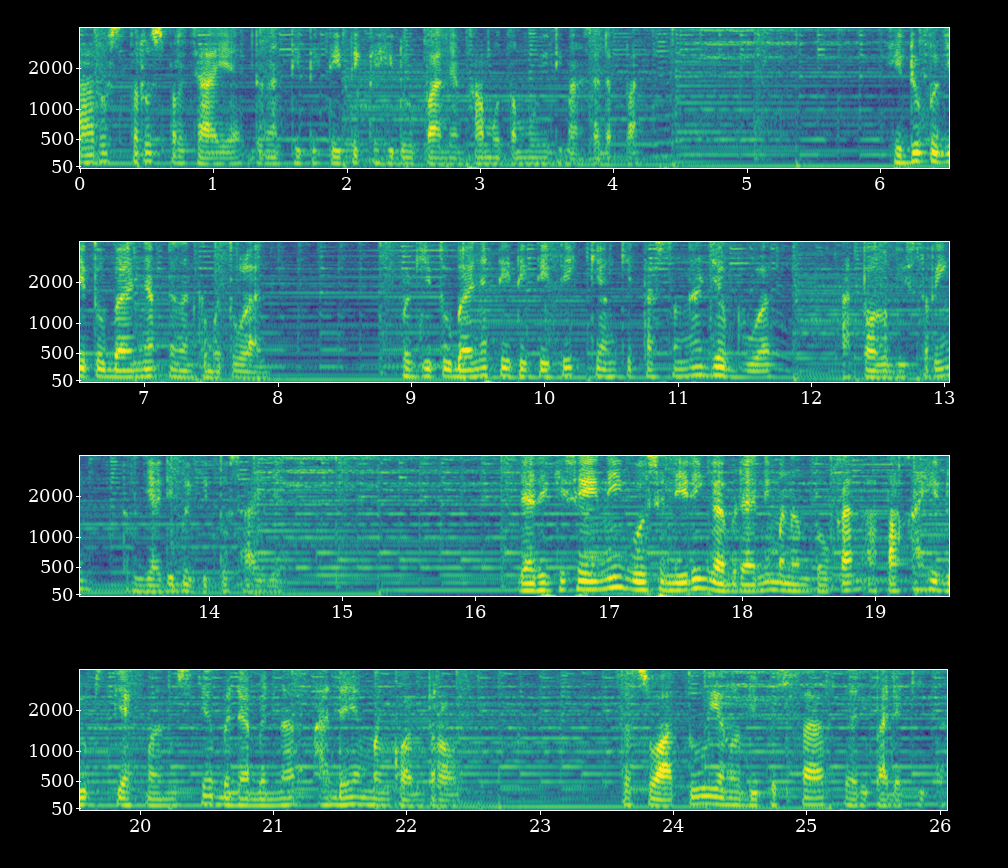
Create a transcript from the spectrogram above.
harus terus percaya dengan titik-titik kehidupan yang kamu temui di masa depan. Hidup begitu banyak dengan kebetulan, begitu banyak titik-titik yang kita sengaja buat atau lebih sering terjadi begitu saja. Dari kisah ini gue sendiri gak berani menentukan apakah hidup setiap manusia benar-benar ada yang mengkontrol sesuatu yang lebih besar daripada kita.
